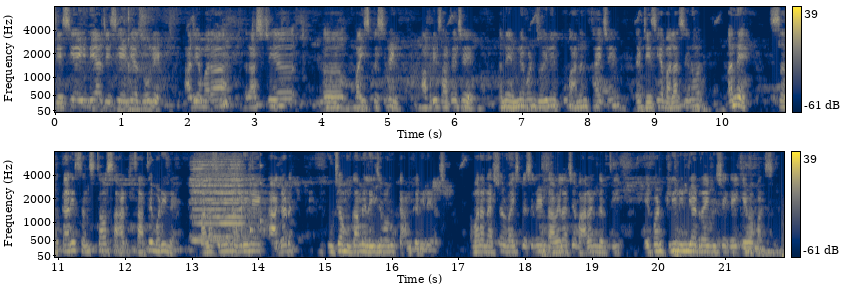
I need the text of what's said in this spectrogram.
JCI India JCI India zone એટ આજે અમારા રાષ્ટ્રીય વાઇસ પ્રેસિડેન્ટ આપણી સાથે છે. અને એમને પણ જોઈને ખૂબ આનંદ થાય છે. કે જેસીઆઈ બાલાસિનોર અને સરકારી સંસ્થાઓ સાથે મળીને બાલાસિનોર નગરીને આગળ ઊંચા મુકામે લઈ જવાનું કામ કરી રહ્યા છે. અમારા નેશનલ વાઇસ પ્રેસિડેન્ટ આવેલા છે વારંગરથી એ પણ ક્લીન ઇન્ડિયા ડ્રાઈવ વિશે કંઈ કહેવા માંગશે?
